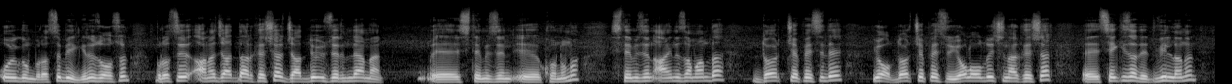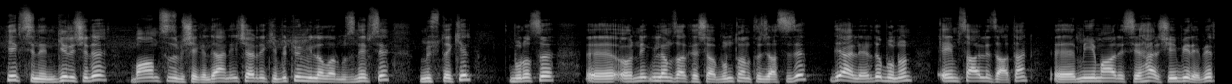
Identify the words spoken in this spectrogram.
uygun burası bilginiz olsun. Burası ana cadde arkadaşlar. Cadde üzerinde hemen e, sitemizin e, konumu. Sitemizin aynı zamanda 4 cephesi de yol. 4 cephesi yol olduğu için arkadaşlar e, 8 adet villanın hepsinin girişi de bağımsız bir şekilde. Yani içerideki bütün villalarımızın hepsi müstakil. Burası e, örnek villamız arkadaşlar bunu tanıtacağız size. Diğerleri de bunun emsali zaten. E, mimarisi her şeyi birebir.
